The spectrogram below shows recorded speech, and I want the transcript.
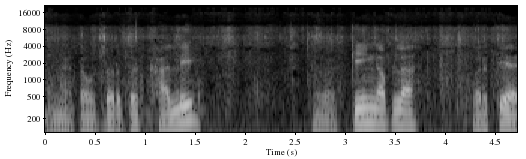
आम्ही आता उतरतोय खाली. किंग आपला वरती आहे.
